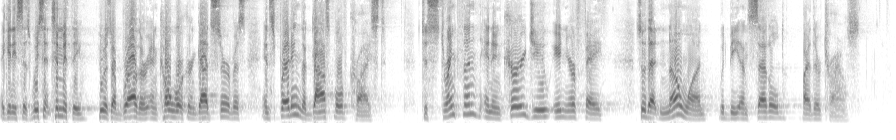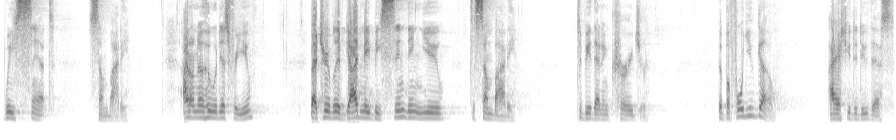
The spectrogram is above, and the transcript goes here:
Again, he says, We sent Timothy, who is our brother and co worker in God's service, in spreading the gospel of Christ, to strengthen and encourage you in your faith, so that no one would be unsettled by their trials. We sent somebody. I don't know who it is for you, but I truly believe God may be sending you to somebody to be that encourager. But before you go, I ask you to do this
